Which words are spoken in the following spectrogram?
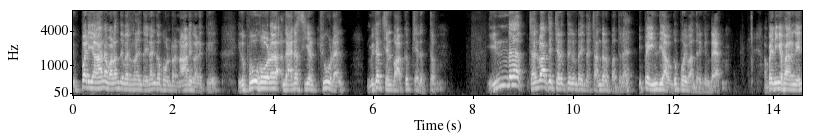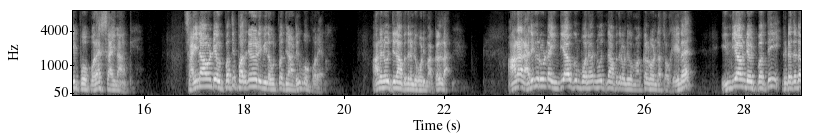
இப்படியான வளர்ந்து வருகிற இந்த இலங்கை போன்ற நாடுகளுக்கு இது பூகோள அந்த அரசியல் சூழல் மிக செல்வாக்கு செலுத்தும். இந்த செல்வாக்கு செலுத்துகின்ற இந்த சந்தர்ப்பத்தில் இப்போ இந்தியாவுக்கு போய் வந்திருக்கின்ற. அப்போ நீங்கள் பாருங்க இனி போக போகிறேன் சைனாக்கு. சைனாவுடைய உற்பத்தி பதினேழு வீத உற்பத்தி நாட்டுக்கு போக போகிறேன் ஆனால் நூற்றி நாற்பத்தி ரெண்டு கோடி மக்கள் தான் ஆனால் அருகில் உள்ள இந்தியாவுக்கும் போன நூற்றி நாற்பத்தி ரெண்டு மக்கள் கொண்ட தொகையில் இந்தியாவுடைய உற்பத்தி கிட்டத்தட்ட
